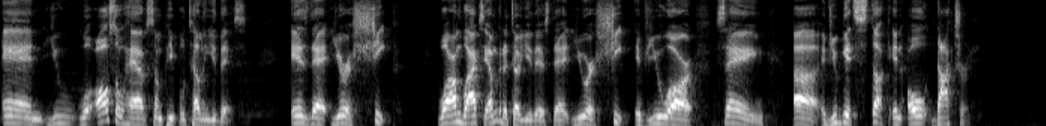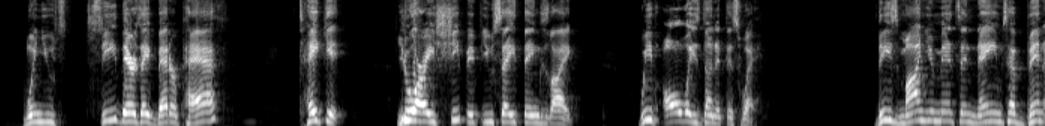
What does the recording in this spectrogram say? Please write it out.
And you will also have some people telling you this: is that you're a sheep well, I'm well, actually I'm going to tell you this that you are sheep if you are saying uh, if you get stuck in old doctrine. When you see there's a better path, take it. You are a sheep if you say things like, "We've always done it this way." These monuments and names have been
